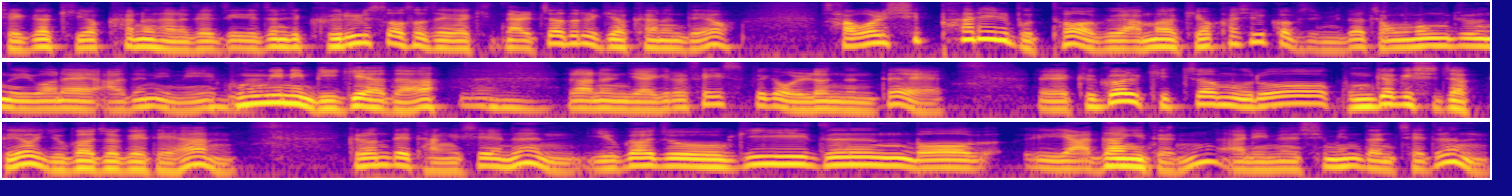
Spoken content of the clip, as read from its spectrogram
제가 기억하는 하나, 예전에 이제 글을 써서 제가 기- 날짜들을 기억하는데요. 4월 18일부터 그 아마 기억하실 겁니다. 정몽준 의원의 아드님이 국민이 미개하다라는 이야기를 페이스북에 올렸는데, 예, 그걸 기점으로 공격이 시작되어 유가족에 대한 그런데 당시에는 유가족이든 뭐 야당이든 아니면 시민단체든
